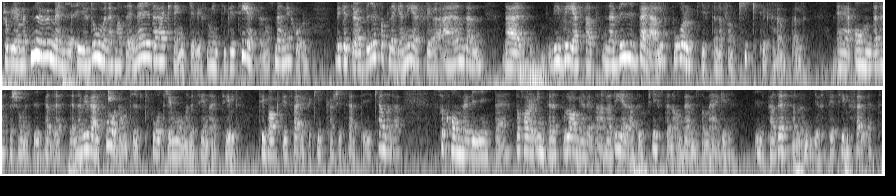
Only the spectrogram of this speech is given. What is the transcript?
Problemet nu med den nya EU-domen är att man säger nej, det här kränker liksom integriteten hos människor. Vilket gör att vi har fått lägga ner flera ärenden där vi vet att när vi väl får uppgifterna från KIK till exempel eh, om den här personens IP-adresser, när vi väl får dem typ två, tre månader senare till, tillbaka till Sverige, för KIK har sitt säte i Kanada, så kommer vi inte, då har internetbolagen redan raderat uppgifterna om vem som äger IP-adressen under just det tillfället.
